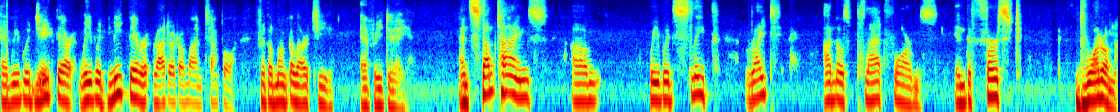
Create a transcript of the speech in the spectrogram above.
And we would meet there. We would meet there at Radharaman temple for the Mangalarti every day. And sometimes um, we would sleep right on those platforms in the first dwaram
